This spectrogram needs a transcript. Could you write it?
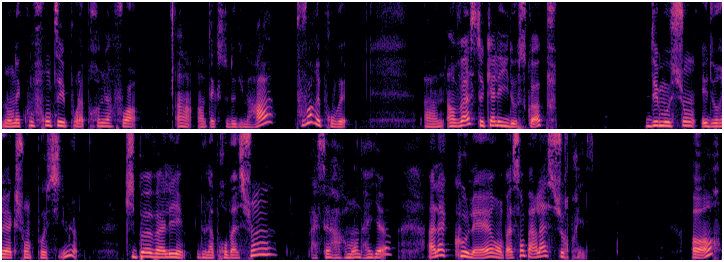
l'on est confronté pour la première fois à un texte de Guémara, pouvoir éprouver euh, un vaste kaléidoscope d'émotions et de réactions possibles, qui peuvent aller de l'approbation, assez rarement d'ailleurs, à la colère en passant par la surprise. Or,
